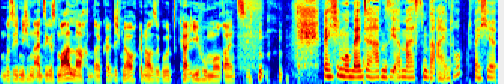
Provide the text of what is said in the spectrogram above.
muss ich nicht ein einziges Mal lachen. Da könnte ich mir auch genauso gut KI-Humor reinziehen. Welche Momente haben Sie am meisten beeindruckt? Welche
